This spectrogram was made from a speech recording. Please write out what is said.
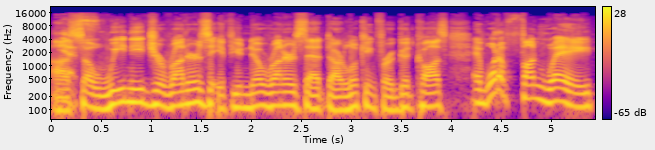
Uh, Yes. So we need your runners. If you know runners that are looking for a good cause, and what a fun way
